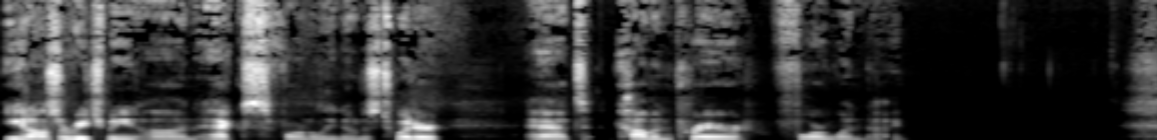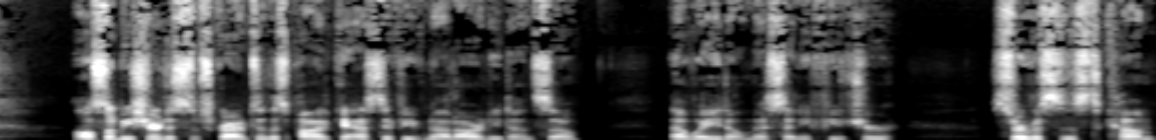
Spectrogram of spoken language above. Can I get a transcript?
You can also reach me on X, formerly known as Twitter, at Common Prayer 419. Also, be sure to subscribe to this podcast if you've not already done so. That way, you don't miss any future services to come,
